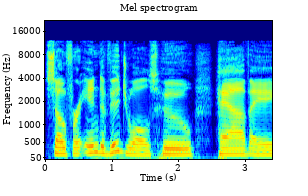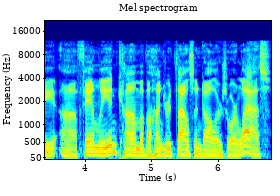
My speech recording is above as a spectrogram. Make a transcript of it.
So for individuals who have a uh, family income of $100,000 or less,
